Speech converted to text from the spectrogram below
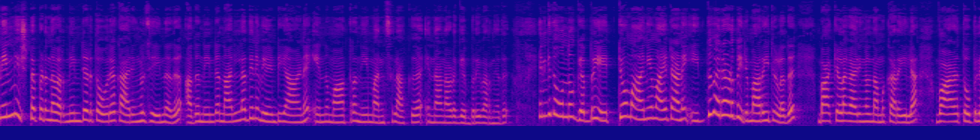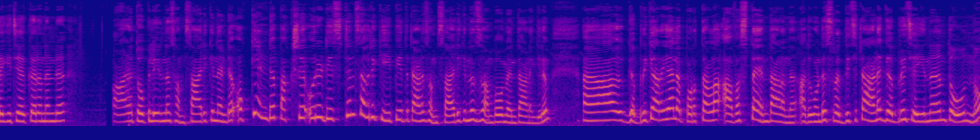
നിന്നെ ഇഷ്ടപ്പെടുന്നവർ നിന്റെ അടുത്ത് ഓരോ കാര്യങ്ങൾ ചെയ്യുന്നത് അത് നിന്റെ നല്ലതിന് വേണ്ടിയാണ് എന്ന് മാത്രം നീ മനസ്സിലാക്കുക എന്നാണ് അവിടെ ഗബ്രി പറഞ്ഞത്. എനിക്ക് തോന്നുന്നു ഗബ്രി ഏറ്റവും മാന്യമായിട്ടാണ് ഇതുവരെ അവിടെ പെരുമാറിയിട്ടുള്ളത്. ബാക്കിയുള്ള കാര്യങ്ങൾ നമുക്കറിയില്ല. വാഴത്തോപ്പിലേക്ക് ചേക്കേറുന്നുണ്ട്. വാഴത്തോപ്പിലിരുന്ന് സംസാരിക്കുന്നുണ്ട്. ഒക്കെ ഉണ്ട് പക്ഷെ ഒരു ഡിസ്റ്റൻസ് അവർ കീപ്പ് ചെയ്തിട്ടാണ് സംസാരിക്കുന്നത്. സംഭവം എന്താണെങ്കിലും ആ, ഗബ്രിക്ക് അറിയാലോ പുറത്തുള്ള അവസ്ഥ എന്താണെന്ന്. അതുകൊണ്ട് ശ്രദ്ധിച്ചിട്ടാണ് ഗബ്രി ചെയ്യുന്നതെന്ന് തോന്നുന്നു.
